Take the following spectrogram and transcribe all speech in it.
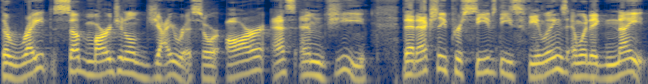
the right submarginal marginal gyrus or RSMG that actually perceives these feelings and would ignite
